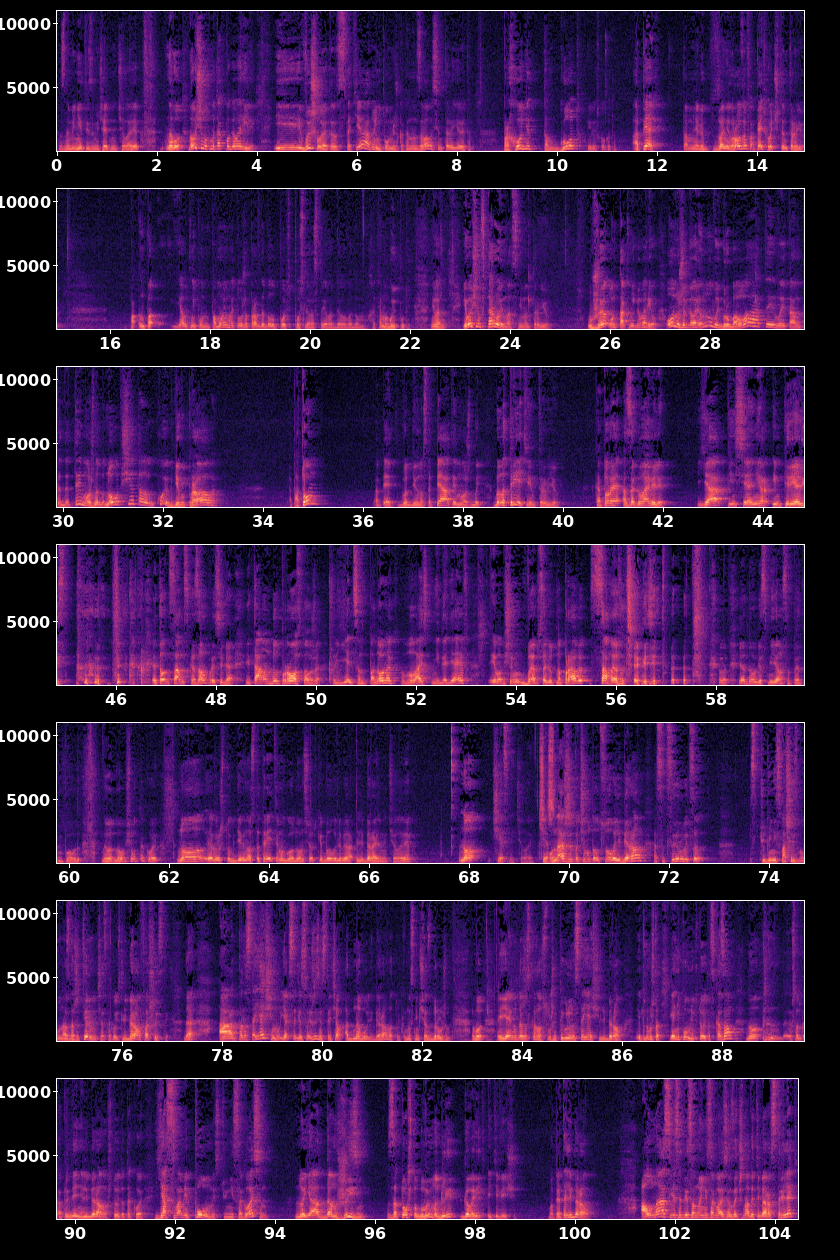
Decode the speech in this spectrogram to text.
знаменитый, замечательный человек. Ну, вот. Ну, в общем, вот мы так поговорили. И вышла эта статья, ну, я не помню как она называлась, интервью это. Проходит там год или сколько-то. Опять, там мне говорит, звонил Розов, опять хочет интервью. По, по, я вот не помню, по-моему, это уже, правда, было после расстрела Белого дома, хотя могу и путать, неважно. И, в общем, второе у нас с ним интервью. Уже он так не говорил. Он уже говорил, ну вы грубоваты, вы там ТДТ, можно, но вообще-то кое-где вы правы. А потом, опять год 95 может быть, было третье интервью, которое озаглавили «Я пенсионер-империалист». Это он сам сказал про себя. И там он был просто уже, что Ельцин подонок, власть негодяев. И, в общем, вы абсолютно правы. Самая лучшая газета. Вот. Я долго смеялся по этому поводу. Вот. Ну, в общем, вот такой. Но я говорю, что к 93 году он все-таки был либера- либеральный человек. Но честный человек. Честный. У нас же почему-то вот слово либерал ассоциируется чуть ли не с фашизмом. У нас даже термин сейчас такой есть, либерал-фашисты. Да? А по-настоящему, я, кстати, в своей жизни встречал одного либерала, только мы с ним сейчас дружим. Вот. И я ему даже сказал, слушай, ты, говорю, настоящий либерал. И потому что, я не помню, кто это сказал, но что такое определение либерала, что это такое? Я с вами полностью не согласен, но я отдам жизнь за то, чтобы вы могли говорить эти вещи. Вот это либерал. А у нас, если ты со мной не согласен, значит надо тебя расстрелять.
